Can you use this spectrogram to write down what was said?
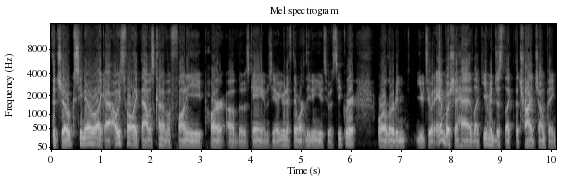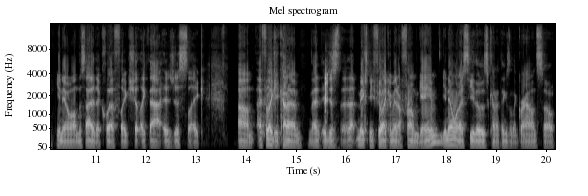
the jokes, you know, like I always felt like that was kind of a funny part of those games, you know, even if they weren't leading you to a secret or alerting you to an ambush ahead, like even just like the try jumping, you know, on the side of the cliff, like shit like that is just like, um, I feel like it kind of, it just, that makes me feel like I'm in a from game, you know, when I see those kind of things on the ground. So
